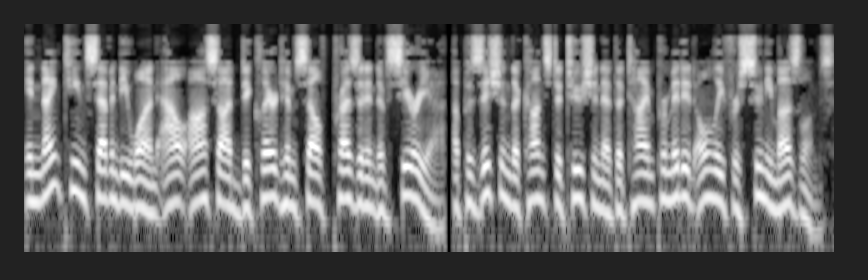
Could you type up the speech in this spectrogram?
In 1971 al-Assad declared himself president of Syria, a position the constitution at the time permitted only for Sunni Muslims.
